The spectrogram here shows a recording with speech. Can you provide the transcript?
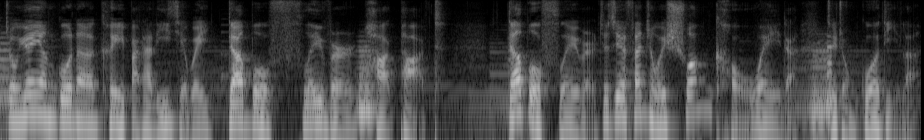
这种鸳鸯锅呢，可以把它理解为 double flavor hot pot。Double flavor 就直接翻成为双口味的这种锅底了，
